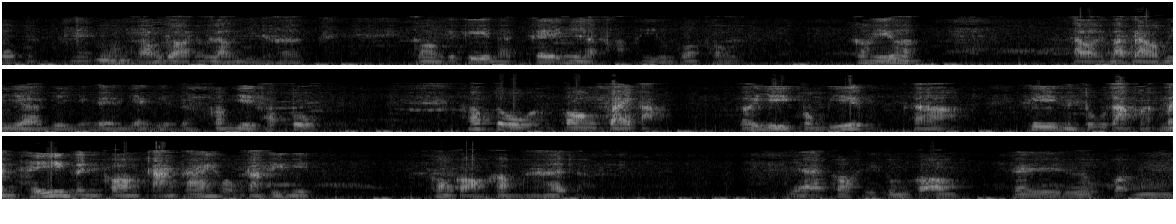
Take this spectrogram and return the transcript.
tốt rồi. Không đổi đo đổi lợn gì nữa hết. Còn cái kia là kể như là pháp hiệu con thôi. Con hiểu không? Rồi bắt đầu bây giờ về vấn đề giải quyết rồi. Còn về pháp tu. Pháp tu con phải tập. Bởi vì con biết à, khi mình tu tập mình thấy mình còn trạng thái hôn trầm thiền nhiên con còn không hết rồi. Dạ có khi cũng còn. Cái lúc khoảng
